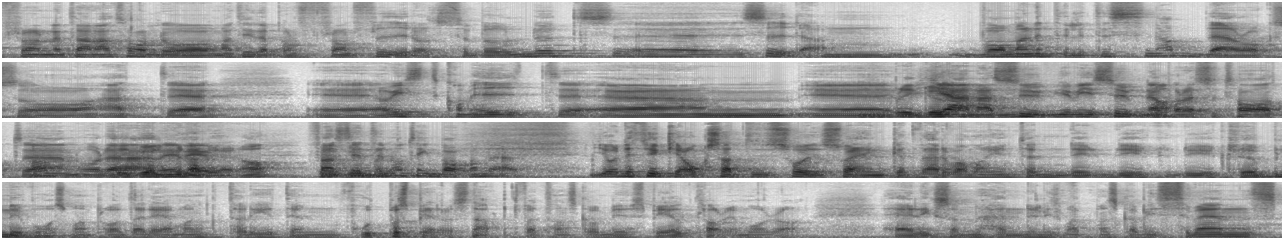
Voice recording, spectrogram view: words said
från ett annat håll då, om man tittar på från Friidrottsförbundets eh, sida. Mm. Var man inte lite snabb där också att eh, eh, Ja visst, kom hit. ehm, eh, guld- gärna sug, vi är sugna Ja. på resultaten Ja, och det här. Det, ja. Fanns det inte någonting bakom det? Ja, det tycker jag också att så, så enkelt värvar man ju inte. Det, det, det är ju klubbnivå som man pratar där. Man tar hit en fotbollsspelare snabbt för att han ska bli spelklar imorgon. Här liksom händer liksom att man ska bli svensk.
